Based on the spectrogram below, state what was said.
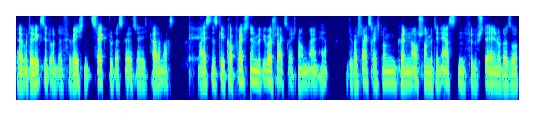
äh, unterwegs sind und für welchen Zweck du das tatsächlich gerade machst. Meistens geht Kopfrechnen mit Überschlagsrechnungen einher. Und Überschlagsrechnungen können auch schon mit den ersten fünf Stellen oder so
